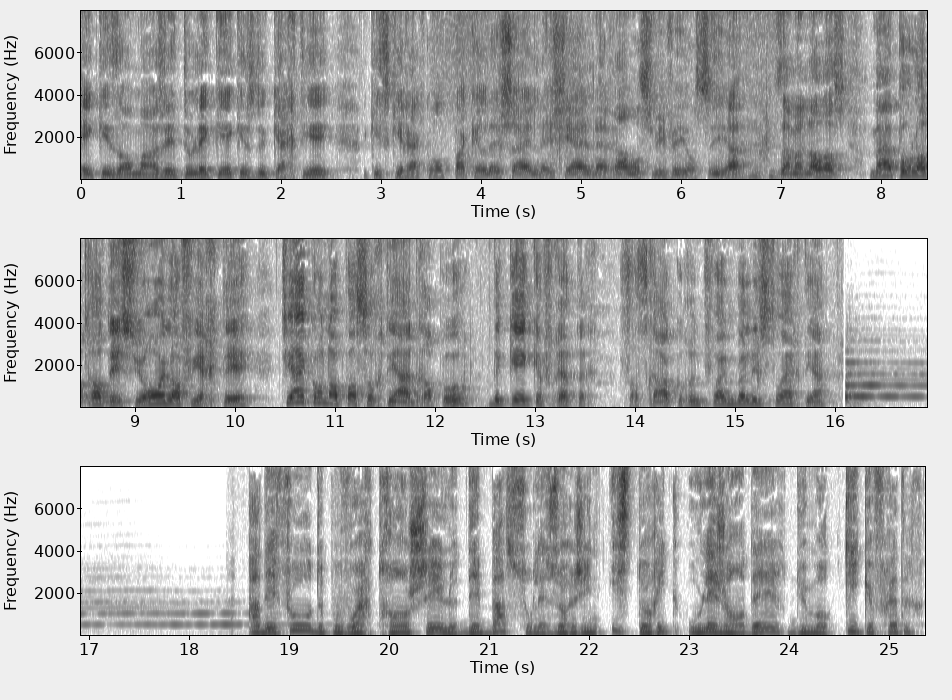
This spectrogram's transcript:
et qu'ils ont mangé tous les cakes du quartier. Qu'est-ce qu'ils racontent? Pas que les chats, les chiens, les rats ont suivi aussi, hein. Mais pour la tradition et la fierté, tiens qu'on n'a pas sorti un drapeau de kekenfretter. Ça sera encore une fois une belle histoire, tiens. À défaut de pouvoir trancher le débat sur les origines historiques ou légendaires du mot kiekefretter,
